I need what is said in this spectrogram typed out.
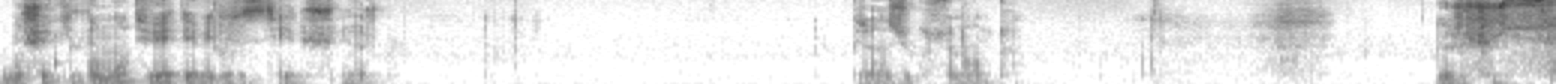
bu şekilde motive edebiliriz diye düşünüyorum. Birazcık uzun oldu. Görüşürüz.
